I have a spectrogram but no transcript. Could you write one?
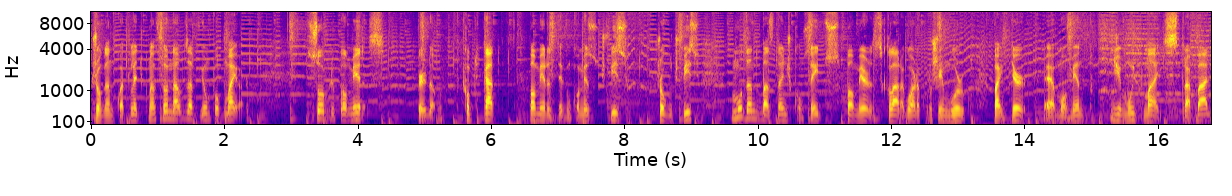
jogando com o Atlético Nacional o desafio é um pouco maior. Sobre o Palmeiras, perdão, complicado. Palmeiras teve um começo difícil, jogo difícil, mudando bastante conceitos. Palmeiras, claro, agora com o Luxemburgo, vai ter é, momento de muito mais trabalho,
